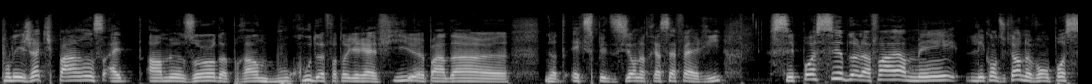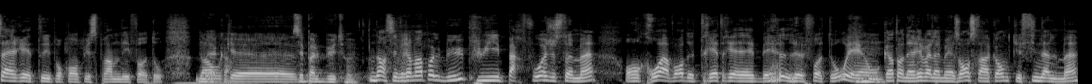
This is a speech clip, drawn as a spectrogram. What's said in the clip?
Pour les gens qui pensent être en mesure de prendre beaucoup de photographies euh, pendant euh, notre expédition, notre safari, c'est possible de le faire, mais les conducteurs ne vont pas s'arrêter pour qu'on puisse prendre des photos. Donc, euh, C'est pas le but, ouais. non, c'est vraiment pas le but. Puis parfois, justement, on croit avoir de très très belles photos et Hmm. on- quand on arrive à la maison, on se rend compte que finalement,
